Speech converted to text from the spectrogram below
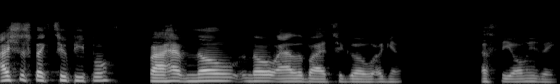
I suspect two people, but I have no no alibi to go against. That's the only thing.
